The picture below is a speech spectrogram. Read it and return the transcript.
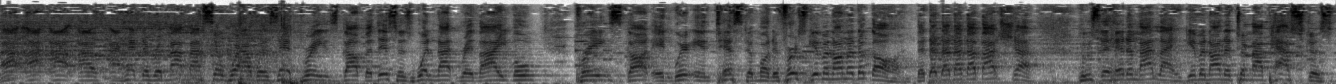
I, I, I, I, had to remind myself where I was at. Praise God. But this is one night revival. Praise God. And we're in testimony. First, giving honor to God. Who's the head of my life? Giving honor to my pastors.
